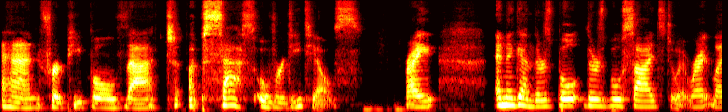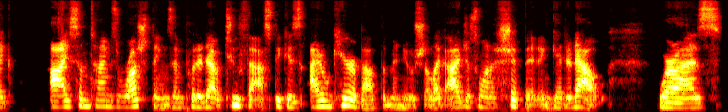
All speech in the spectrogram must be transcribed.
and for people that obsess over details right and again there's both there's both sides to it right like i sometimes rush things and put it out too fast because i don't care about the minutia like i just want to ship it and get it out whereas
